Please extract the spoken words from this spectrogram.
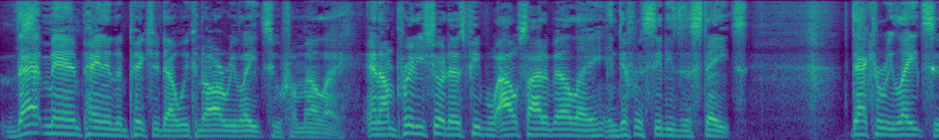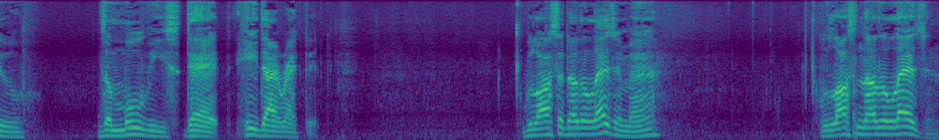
That man painted a picture that we can all relate to from LA. And I'm pretty sure there's people outside of LA in different cities and states that can relate to the movies that he directed. We lost another legend, man. We lost another legend.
